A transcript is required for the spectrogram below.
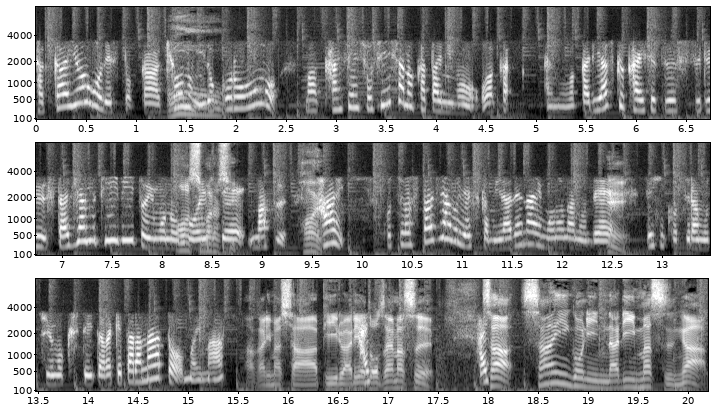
サッカー用語ですとか、今日の見どころを、まあ、観戦初心者の方にもわかあの分かりやすく解説するスタジアム TV というものを放映しています。はい。はい。こちらスタジアムでしか見られないものなので、えぜひこちらも注目していただけたらなと思います。わかりました。アピールありがとうございます、はい。さあ最後になりますが、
